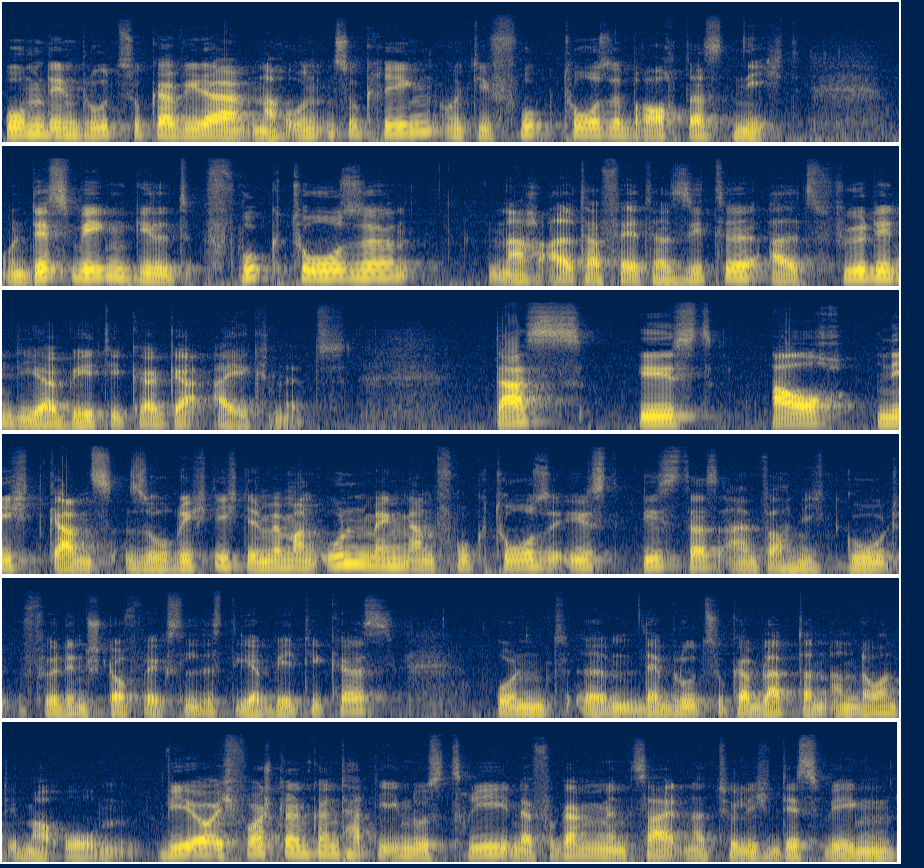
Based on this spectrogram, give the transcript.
um den Blutzucker wieder nach unten zu kriegen und die Fructose braucht das nicht. Und deswegen gilt Fructose nach alter Väter Sitte als für den Diabetiker geeignet. Das ist auch nicht ganz so richtig, denn wenn man Unmengen an Fructose isst, ist das einfach nicht gut für den Stoffwechsel des Diabetikers und ähm, der Blutzucker bleibt dann andauernd immer oben. Wie ihr euch vorstellen könnt, hat die Industrie in der vergangenen Zeit natürlich deswegen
